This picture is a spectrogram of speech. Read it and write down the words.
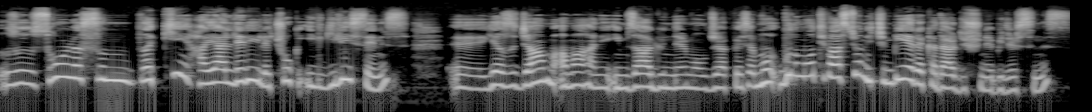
ıı, sonrasındaki hayalleriyle çok ilgiliyseniz e, yazacağım ama hani imza günlerim olacak mesela bunu motivasyon için bir yere kadar düşünebilirsiniz.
